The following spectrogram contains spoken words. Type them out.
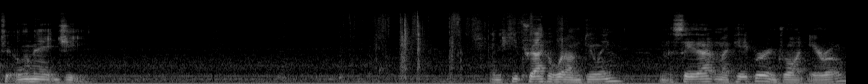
to eliminate G. and to keep track of what I'm doing, I'm going to say that on my paper and draw an arrow.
